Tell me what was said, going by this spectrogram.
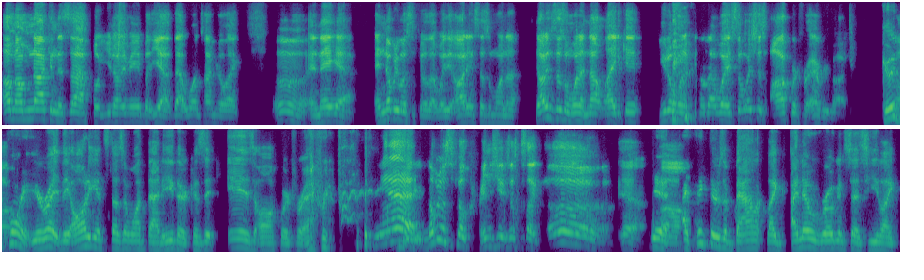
I'm I'm knocking this out. You know what I mean? But yeah, that one time you're like, oh, and they yeah, and nobody wants to feel that way. The audience doesn't want to. The audience doesn't want to not like it. You don't want to feel that way. So it's just awkward for everybody. Good point. You're right. The audience doesn't want that either because it is awkward for everybody. yeah, nobody wants to feel cringy. It's just like, oh, yeah. Yeah, um, I think there's a balance. Like I know Rogan says he like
